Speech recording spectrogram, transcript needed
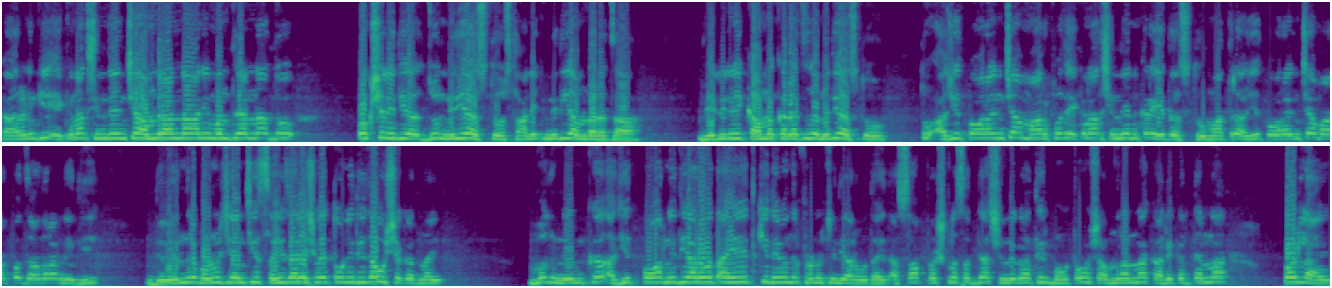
कारण की एकनाथ शिंदेच्या आमदारांना आणि मंत्र्यांना जो पक्षनिधी जो निधी असतो स्थानिक निधी आमदाराचा वेगवेगळी कामं करायचा जो निधी असतो तो अजित पवारांच्या मार्फत एकनाथ शिंदेकडे येत असतो. मात्र अजित पवारांच्या मार्फत जाणारा निधी देवेंद्र फडणवीस यांची सही झाल्याशिवाय तो निधी जाऊ शकत नाही. मग नेमकं अजित पवार निधी अडवत आहेत की देवेंद्र फडणवीस निधी अडवत आहेत? असा प्रश्न सध्या शिंदेगडातील बहुतांश आमदारांना कार्यकर्त्यांना पडला आहे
